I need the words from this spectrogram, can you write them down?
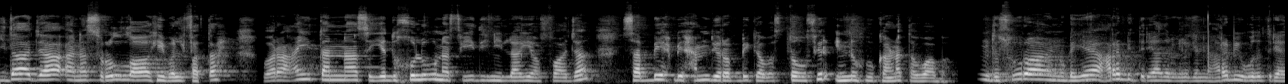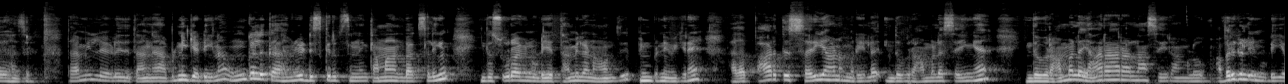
إذا جاء نصر الله والفتح ورعيت الناس يدخلون في دين الله أفواجا سبح بحمد ربك واستغفر إنه كان توابا. இந்த சூறாவினுடைய அரபி தெரியாதவர்களுக்கு எனக்கு அரபி ஓத தெரியாது சார் தமிழில் எழுதி தாங்க அப்படின்னு கேட்டிங்கன்னா உங்களுக்காக டிஸ்கிரிப்ஷன்லையும் கமெண்ட் பாக்ஸ்லையும் இந்த சூறாவினுடைய தமிழை நான் வந்து பின் பண்ணி வைக்கிறேன். அதை பார்த்து சரியான முறையில் இந்த ஒரு அமலை செய்யுங்க. இந்த ஒரு அமலை யார் யாரெல்லாம் செய்கிறாங்களோ அவர்களினுடைய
